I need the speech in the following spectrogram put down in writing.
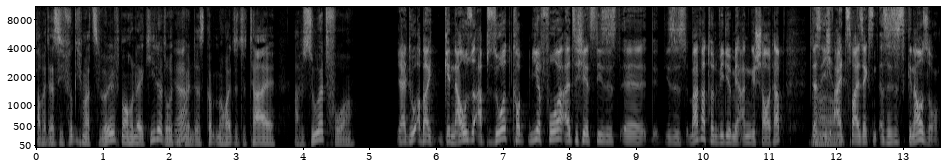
Aber dass ich wirklich mal zwölf mal 100 Kilo drücken Ja? könnte, das kommt mir heute total absurd vor. Ja, du, aber genauso absurd kommt mir vor, als ich jetzt dieses, äh, dieses Marathon-Video mir angeschaut habe, dass Ja. ich 1, 2, 6, also es ist genauso.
